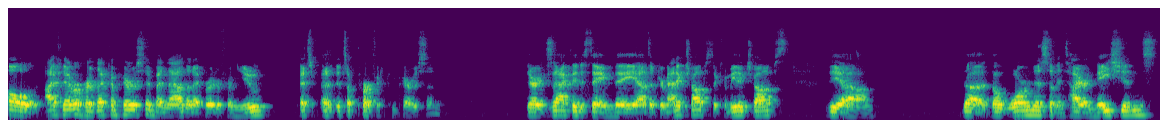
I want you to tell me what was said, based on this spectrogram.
Oh, I've never heard that comparison, but now that I've heard it from you, it's a, it's a perfect comparison. They're exactly the same. They have the dramatic chops, the comedic chops, the um, the the warmness of entire nations.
